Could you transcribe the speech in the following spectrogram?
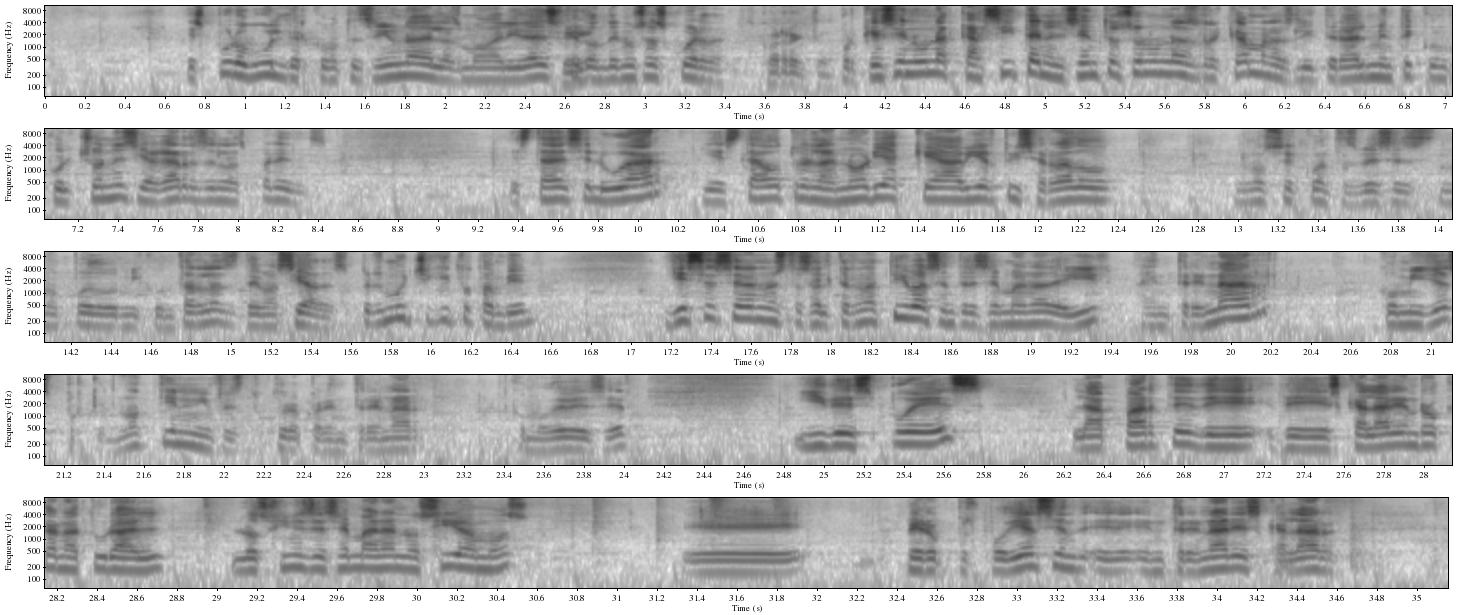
Es puro boulder, como te enseñé una de las modalidades que donde no usas cuerda. Correcto. Porque es en una casita en el centro, son unas recámaras literalmente con colchones y agarres en las paredes. Está ese lugar y está otro en la Noria que ha abierto y cerrado no sé cuántas veces, no puedo ni contarlas, demasiadas, pero es muy chiquito también. Y esas eran nuestras alternativas entre semana de ir a entrenar, comillas, porque no tienen infraestructura para entrenar como debe ser. Y después la parte de, escalar en roca natural, los fines de semana nos íbamos, eh, pero pues podías eh, entrenar, escalar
